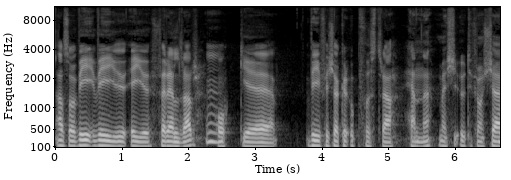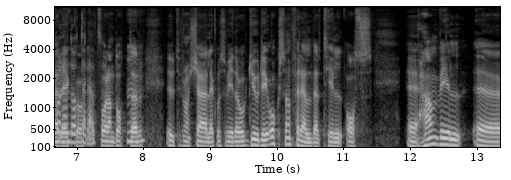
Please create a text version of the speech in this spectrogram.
alltså vi, vi är, ju, är ju föräldrar mm. och eh, vi försöker uppfostra henne med, utifrån kärlek. Våran dotter, och, alltså. våran dotter mm. utifrån kärlek och så vidare. Och Gud är också en förälder till oss Eh, han vill eh,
